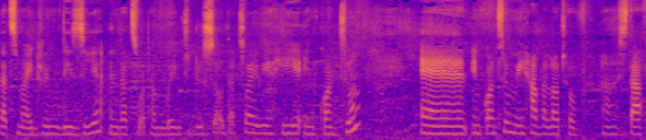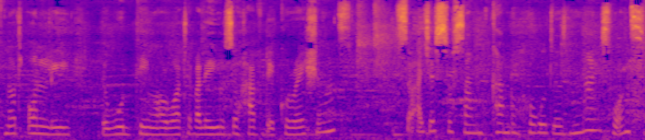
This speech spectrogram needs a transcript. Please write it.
that's my dream this year and that's what I'm going to do. So that's why we are here in Karwei and in Karwei we have a lot of uh, not only the wood thing or whatever they also have decorations. So I just saw some candle holders nice ones.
